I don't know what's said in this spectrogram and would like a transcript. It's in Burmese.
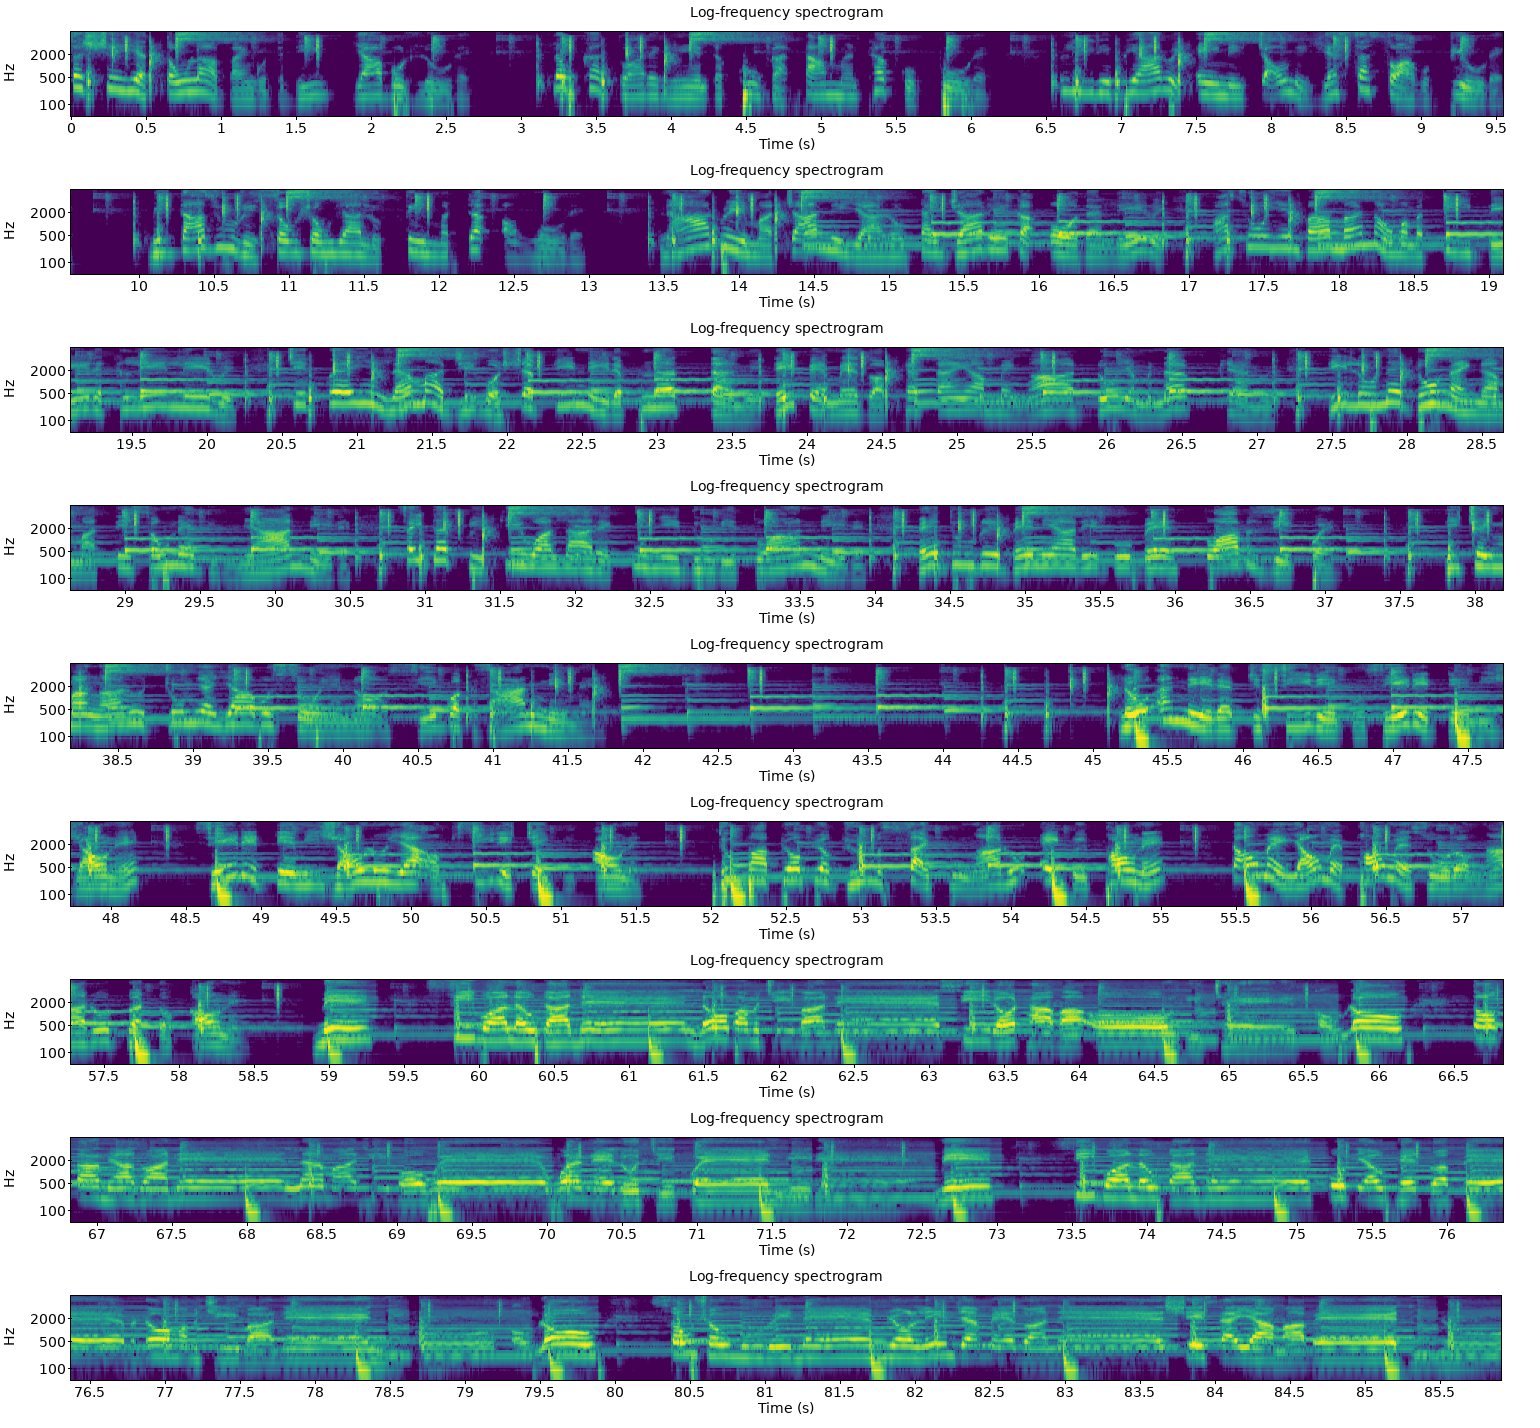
28ရက်3လပိုင်းကိုတတိရဖို့လိုတယ်လှုပ်ခတ်သွားတဲ့ငရင်တစ်ခုကတာမန်ထက်ကိုပိုတယ်ပလီတွေပြားတွေအိမ်တွေကြောင်းတွေရက်ဆက်စွာကိုပြိုတယ်မိသားစုတွေစုံရှုံရလို့တေမတက်အောင်ငိုတယ်နားတွေမှာကြားနေရတော့တိုက်ကြားတဲ့ကအော်တန်လေးတွေဘာဆိုရင်ဘာမှန်းအောင်မှမတီးသေးတဲ့ကလေးလေးတွေ ကြည်ကွဲရင်လမ်းမကြီးပေါ်ရှက်ပြေးနေတဲ့ဖနက်တန်တွေဒိတ်ပယ်မဲ့စွာဖျက်တမ်းရမယ်ငါတို့ရဲ့မနှက်ဖြန်တွေဒီလိုနဲ့ဒိုးနိုင်ငံမှာတည်ဆုံးတဲ့သူများနေတယ်စိတ်ဓာတ်တွေပြေဝလာတဲ့ကုညီသူတွေတွားနေတယ်ဘယ်သူတွေဘယ်နေရာတွေကိုပဲတွားပါစေကွယ်ဒီချိန်မှာငါတို့ကျိုးမြတ်ရဖို့ဆိုရင်တော့ဈေးကွက်ကစားနေမယ်လိုအပ်နေတဲ့ပစ္စည်းတွေကိုဈေးတွေတင်ပြီးရောင်းတယ် ဈေးတွေတင်ပြီးရောင်းလို့ရအောင်ပစ္စည်းတွေကြိတ်ပြီးအောင်းတယ်သူဘာပြောပြောကျူးမဆိုင်ဘူးငါတို့အိတ်တွေဖောင်းတယ်တောင်းမယ်ရောင်းမယ်ဖောင်းမယ်ဆိုတော့ငါတို့အတွက်တော့ကောင်းတယ်မင်းစီးပွားလောက်တာလေလောဘမကြည့်ပါနဲ့စီတော့ထားပါအောင်ဒီချိန်ကုန်လုံးတော့ကားများစွာနဲ့လမ်းမကြီးပေါ်ဝဲဝမ်းနေလို့ကြည်ကွယ်နေတယ်မင်းစီးပွားလောက်တာလေကိုတယောက်တည်းအတွက်ပဲ ဘတော်မှမကြည့်ပါနဲ့ညီကိုကုန်လုံးဆုံးရှုံးမှုတွေနဲ့မျောလင်းချက်မဲ့စွာနဲ့ရှေ့ဆက်ရမှာပဲဒီလို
